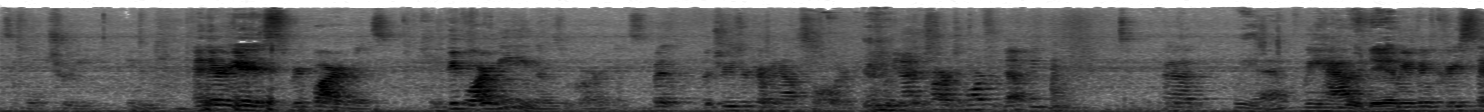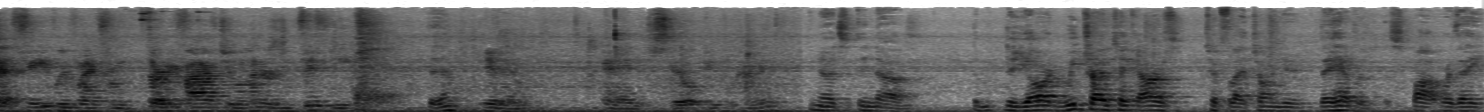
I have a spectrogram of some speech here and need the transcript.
it's a whole tree. And there is requirements. And people are meeting those requirements, but the trees are coming out smaller. Can we not charge more for dumping? Uh, we have, We have, We did. we've increased that fee. We went from thirty-five to hundred and fifty, yeah. you know, and still people come in. You know, it's in uh, the, the yard. We try to take ours to Flatonia. They have a, a spot where they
